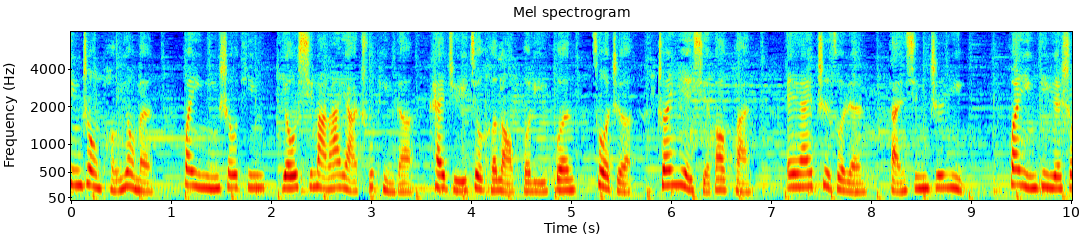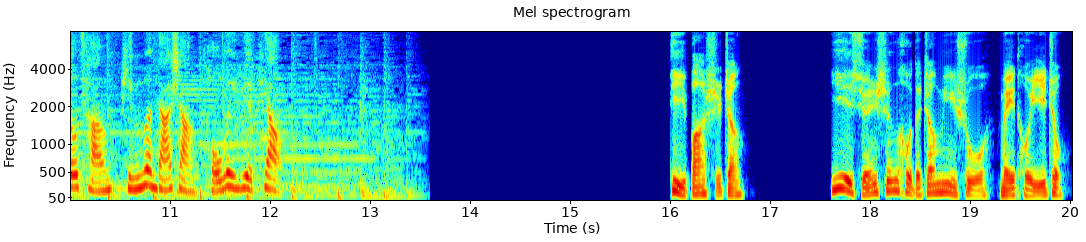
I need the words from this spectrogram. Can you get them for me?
听众朋友们，欢迎您收听由喜马拉雅出品的《开局就和老婆离婚》，作者专业写爆款，AI 制作人繁星之韵。欢迎订阅、收藏、评论、打赏、投喂月票。第八十章，叶璇身后的张秘书眉头一皱：“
